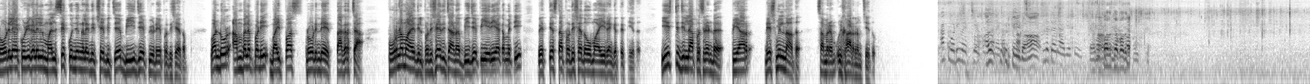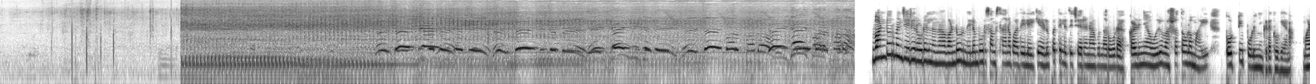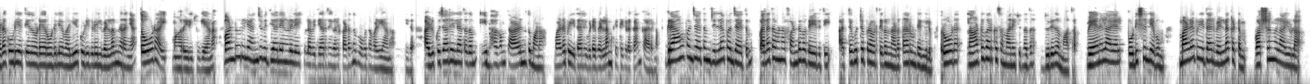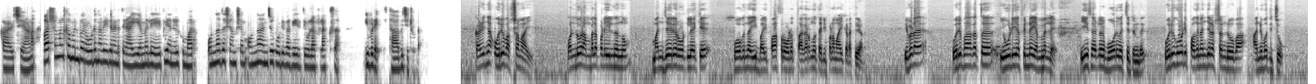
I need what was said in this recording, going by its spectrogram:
റോഡിലെ കുഴികളിൽ മത്സ്യക്കുഞ്ഞുങ്ങളെ നിക്ഷേപിച്ച് B J പിയുടെ പ്രതിഷേധം. വണ്ടൂർ അമ്പലപ്പടി ബൈപ്പാസ് റോഡിന്റെ തകർച്ച പൂർണമായതിൽ പ്രതിഷേധിച്ചാണ് B J P area committee വ്യത്യസ്ത പ്രതിഷേധവുമായി രംഗത്തെത്തിയത്. ഈസ്റ്റ് ജില്ലാ പ്രസിഡന്റ് പി ആർ രശ്മിൽനാഥ് സമരം ഉദ്ഘാടനം ചെയ്തു. വണ്ടൂർ മഞ്ചേരി റോഡിൽ നിന്ന് വണ്ടൂർ നിലമ്പൂർ സംസ്ഥാന പാതയിലേക്ക് എളുപ്പത്തിൽ എത്തിച്ചേരാനാകുന്ന റോഡ് കഴിഞ്ഞ ഒരു വർഷത്തോളമായി പൊട്ടി പൊളിഞ്ഞു കിടക്കുകയാണ് മഴ കൂടിയെത്തിയതോടെ റോഡിലെ വലിയ കുഴികളിൽ വെള്ളം നിറഞ്ഞ് തോടായി മാറിയിരിക്കുകയാണ്. വണ്ടൂരിലെ അഞ്ചു വിദ്യാലയങ്ങളിലേക്കുള്ള വിദ്യാർത്ഥികൾ കടന്നുപോകുന്ന വഴിയാണ് ഇത്. അഴുക്കുചാലില്ലാത്തതും ഈ ഭാഗം താഴ്ന്നതുമാണ് മഴ പെയ്താൽ ഇവിടെ വെള്ളം കെട്ടിക്കിടക്കാൻ കാരണം. ഗ്രാമപഞ്ചായത്തും ജില്ലാ പഞ്ചായത്തും പലതവണ ഫണ്ട് വകയിരുത്തി അറ്റകുറ്റപ്രവർത്തികൾ നടത്താറുണ്ടെങ്കിലും റോഡ് നാട്ടുകാർക്ക് സമ്മാനിക്കുന്നത് ദുരിതം മാത്രം. വേനലായാൽ പൊടിശല്യവും മഴ പെയ്താൽ വെള്ളക്കെട്ടും വർഷങ്ങളായുള്ള കാഴ്ചയാണ്. വർഷങ്ങൾക്ക് മുൻപ് road നവീകരണത്തിനായി M L A P Anilkumar ഒന്ന് ദശാംശം ഒന്ന് അഞ്ച് കോടി വകയിരുത്തിയുള്ള ഫ്ലക്സ് ഇവിടെ സ്ഥാപിച്ചിട്ടുണ്ട്. കഴിഞ്ഞ ഒരു വർഷമായി വണ്ടൂർ അമ്പലപ്പടിയിൽ നിന്നും മഞ്ചേരി റോഡിലേക്ക് പോകുന്ന ഈ ബൈപ്പാസ് റോഡ് തകർന്ന് തരിപ്പണമായി കിടക്കുകയാണ്. ഇവിടെ ഒരു ഭാഗത്ത് യു ഡി എഫിന്റെ എം എൽ എ ഈ സൈഡിലൊരു ബോർഡ് വെച്ചിട്ടുണ്ട്. ഒരു കോടി പതിനഞ്ച് ലക്ഷം രൂപ അനുവദിച്ചു.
